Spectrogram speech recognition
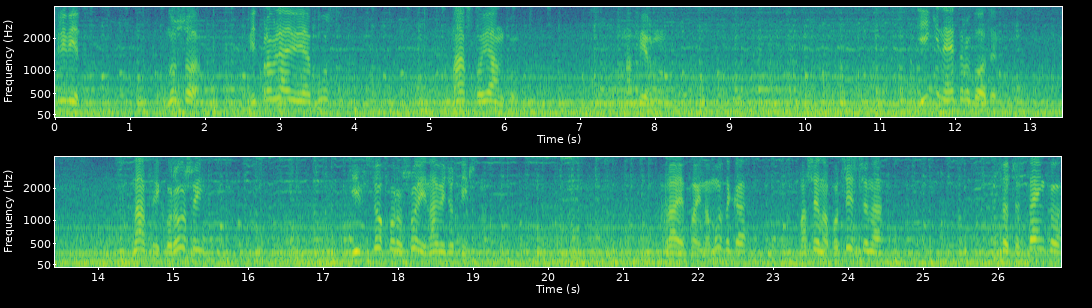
привіт! Ну що, відправляю я бус на стоянку на фірму. І кінець роботи. Настрій хороший. І все хорошо і навіть отлично. Грає файна музика, машина почищена, все чистенько.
